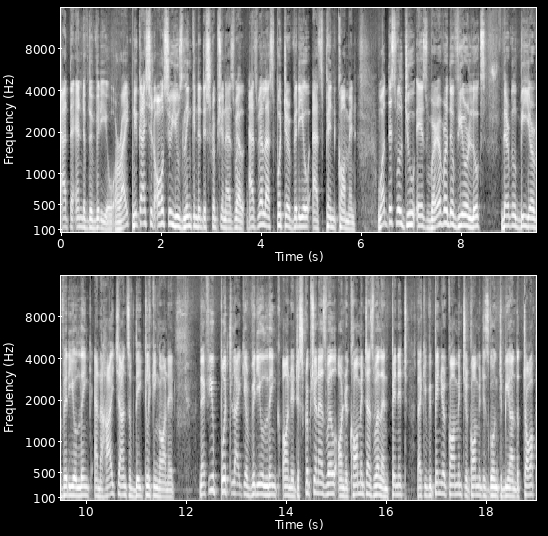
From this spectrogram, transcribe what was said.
at the end of the video all right you guys should also use link in the description as well as well as put your video as pinned comment. What this will do is wherever the viewer looks there will be your video link and a high chance of they clicking on it. Now, if you put like your video link on your description as well, on your comment as well, and pin it, like if you pin your comment, your comment is going to be on the top.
